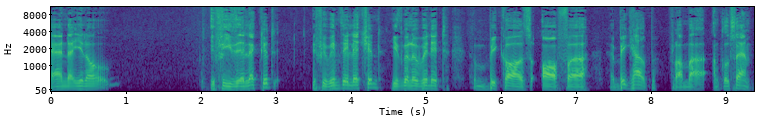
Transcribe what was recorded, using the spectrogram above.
And, uh, you know, if he's elected, if he wins the election, he's going to win it because of uh, a big help from uh, Uncle Sam.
